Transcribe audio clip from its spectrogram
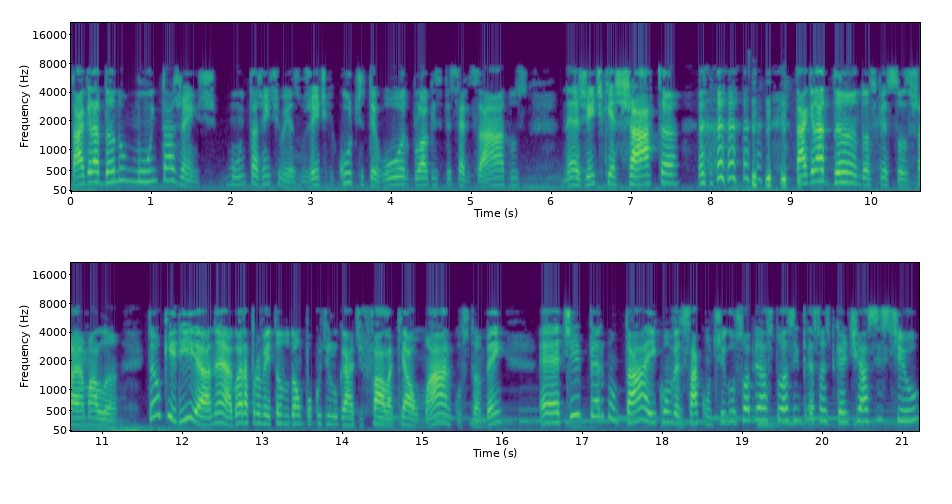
tá agradando muita gente, muita gente mesmo. Gente que curte terror, blogs especializados, né? Gente que é chata. tá agradando as pessoas, Shyamalan. Então eu queria, né, agora aproveitando dar um pouco de lugar de fala aqui ao Marcos também, é, te perguntar e conversar contigo sobre as tuas impressões, porque a gente já assistiu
